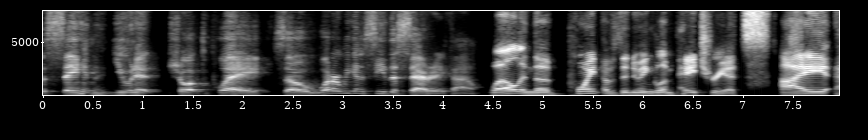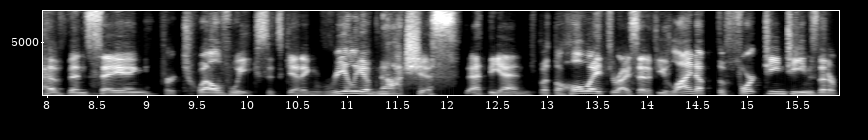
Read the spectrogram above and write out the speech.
the same unit show up to play. So, what are we going to see this Saturday, Kyle? Well, in the point of the New England Patriots, I have been saying for 12 weeks, it's getting really obnoxious at the end. But the whole way through, I said if you line up the 14 teams that are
